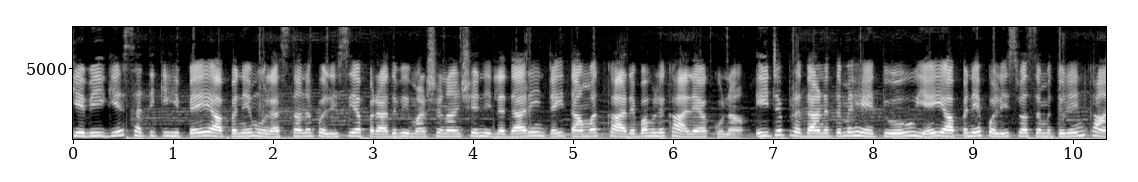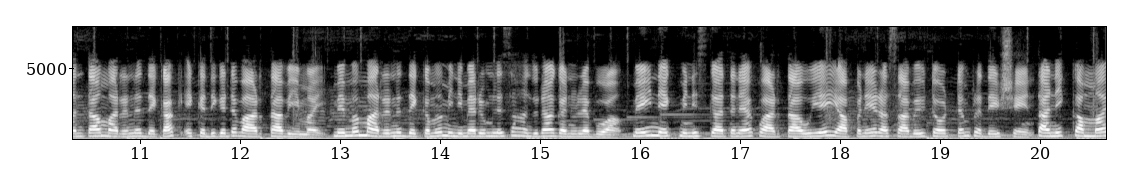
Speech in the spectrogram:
ගෙවීගේ සති කිහිපේ යාපනයේ මුලස්ථාන පොලිසි අපරාධ විමර්ශනංශය නිලධාරීන්ට ඉතාමත් කාර්යබහුල කාලයක් වුණා. ඊට ප්‍රධානතම හේතුව වූයේ යාපනයේ පොලිස් වසම තුළින් කාන්තා මරණ දෙකක් එකදිගට වාර්තාවීමයි. මෙම මරණ දෙකම මිනිමැරුම් ලෙස හඳුනා ගනු ලැබවා. මෙයින් එක් මිනිස් ඝාතනයක් වාර්තා වූයේ යාපනයේ රසාවිල් තෝට්ටම් ප්‍රදේශයෙන්. තනික් අම්මා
